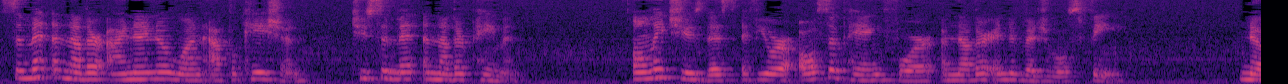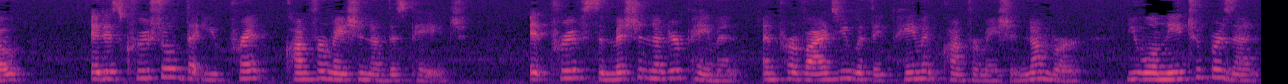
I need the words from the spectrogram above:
submit another I-901 application to submit another payment. Only choose this if you are also paying for another individual's fee. Note, it is crucial that you print confirmation of this page. It proves submission of your payment and provides you with a payment confirmation number you will need to present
